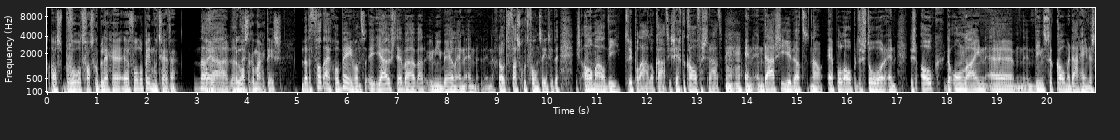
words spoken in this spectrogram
als bijvoorbeeld vastgoedbelegger volop in moet zetten. Nou ja, dat een lastige markt is. Dat het valt eigenlijk wel mee. Want juist hè, waar, waar Unibail en, en, en de grote vastgoedfondsen in zitten, is allemaal die triple-A-locatie, zegt de Kalverstraat. Mm en, en daar zie je dat nou, Apple opent de store. En dus ook de online uh, diensten komen daarheen. Dus,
